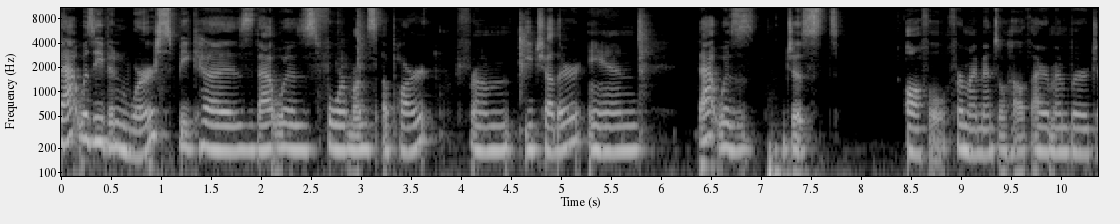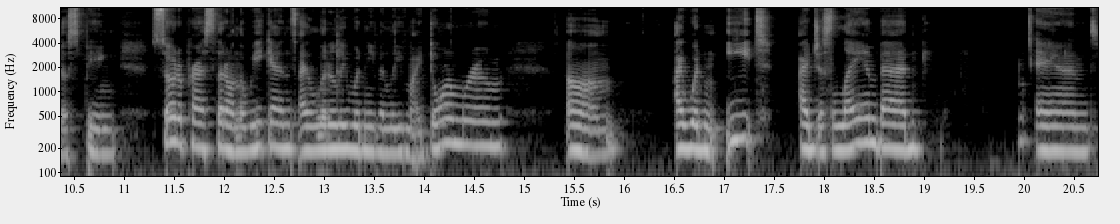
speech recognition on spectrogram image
that was even worse because that was four months apart from each other. And that was just awful for my mental health. I remember just being so depressed that on the weekends, I literally wouldn't even leave my dorm room. Um, I wouldn't eat. I'd just lay in bed. And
